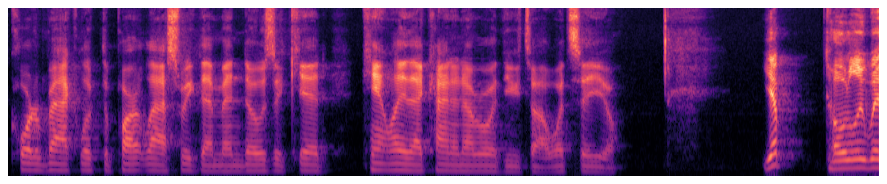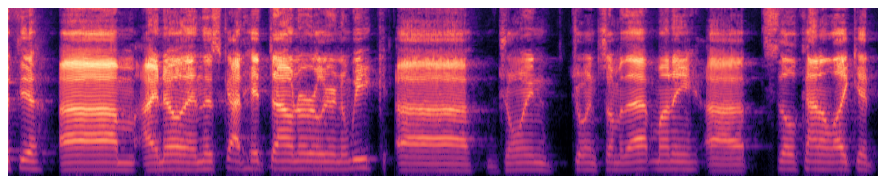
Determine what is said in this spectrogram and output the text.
Quarterback looked the part last week. That Mendoza kid can't lay that kind of number with Utah. What say you? Yep, totally with you. Um, I know, and this got hit down earlier in the week. Uh, joined joined some of that money. Uh, still kind of like it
